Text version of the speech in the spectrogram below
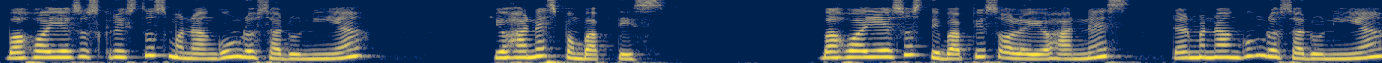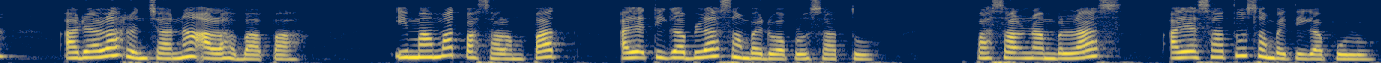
bahwa Yesus Kristus menanggung dosa dunia? Yohanes Pembaptis. Bahwa Yesus dibaptis oleh Yohanes dan menanggung dosa dunia adalah rencana Allah Bapa. Imamat pasal 4 ayat 13 sampai 21. Pasal 16 ayat 1 sampai 30.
